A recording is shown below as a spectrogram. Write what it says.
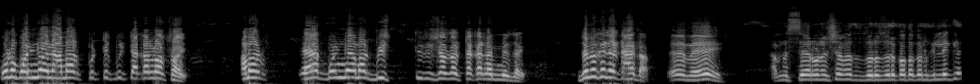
কোনো বন্যা হয় না আমার প্রত্যেক টাকা লস হয়। আমার এক বন্যা আমার বিশ তিরিশ হাজার টাকা নামিয়ে যায় দেবে কিনা টাকাটা? এ মেয়ে আমরা চেয়ারম্যানের সামনে তো জোরে জোরে কথা কোন কি লেগে?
